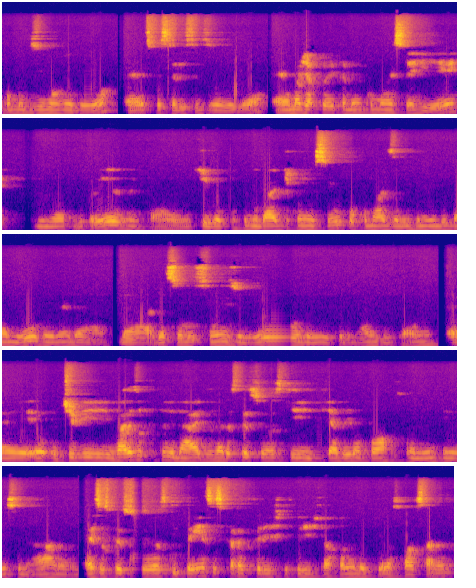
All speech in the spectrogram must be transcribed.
como desenvolvedor, é, especialista em desenvolvedor, é, mas já estou também como SRE, em outra empresa, então tive a oportunidade de conhecer um pouco mais ali do mundo da nuvem, né, da, da das soluções de nuvem e tudo mais. Então, é, eu, eu, tive várias oportunidades, várias pessoas que, que abriram portas para mim, que me ensinaram. Essas pessoas que têm essas características que a gente está falando aqui, elas passaram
